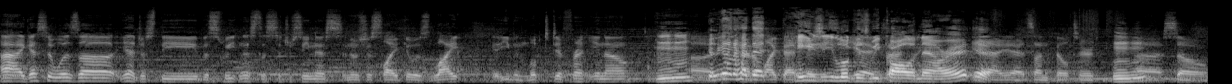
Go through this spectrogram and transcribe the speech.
Uh, I guess it was, uh, yeah, just the the sweetness, the citrusiness, and it was just like it was light. It even looked different, you know. Mm-hmm. Uh, It kinda had kinda that hazy look, as we call it now, right? Yeah, Yeah. yeah, it's unfiltered. Uh, so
